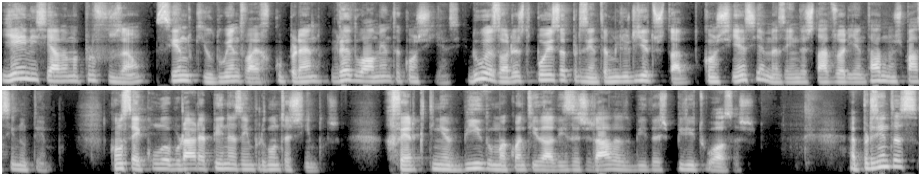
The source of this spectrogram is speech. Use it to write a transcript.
e é iniciada uma perfusão, sendo que o doente vai recuperando gradualmente a consciência. Duas horas depois apresenta melhoria do estado de consciência, mas ainda está desorientado no espaço e no tempo. Consegue colaborar apenas em perguntas simples. Refere que tinha bebido uma quantidade exagerada de bebidas espirituosas. Apresenta-se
